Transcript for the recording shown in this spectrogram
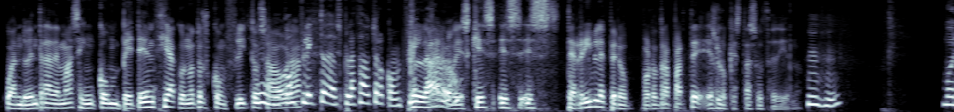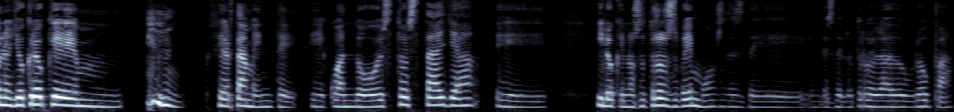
cuando entra además en competencia con otros conflictos ahora... Un conflicto desplaza a otro conflicto. Claro, es que es, es, es, terrible, pero por otra parte es lo que está sucediendo. Bueno, yo creo que mm, ciertamente eh, cuando esto estalla... Eh, y lo que nosotros vemos desde, desde el otro lado de Europa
